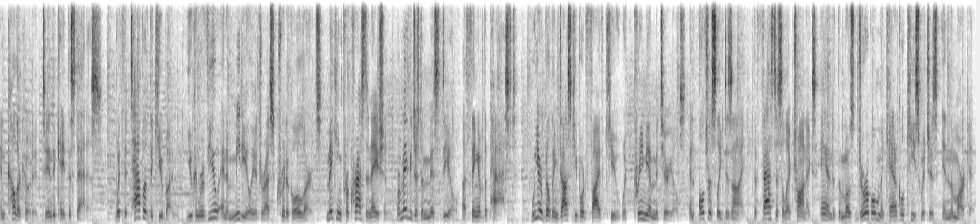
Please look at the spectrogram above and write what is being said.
and color-coded to indicate the status. With the tap of the Q button, you can review and immediately address critical alerts, making procrastination, or maybe just a missed deal, a thing of the past. We are building Das Keyboard 5Q with premium materials, an ultra-sleek design, the fastest electronics, and the most durable mechanical key switches in the market.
